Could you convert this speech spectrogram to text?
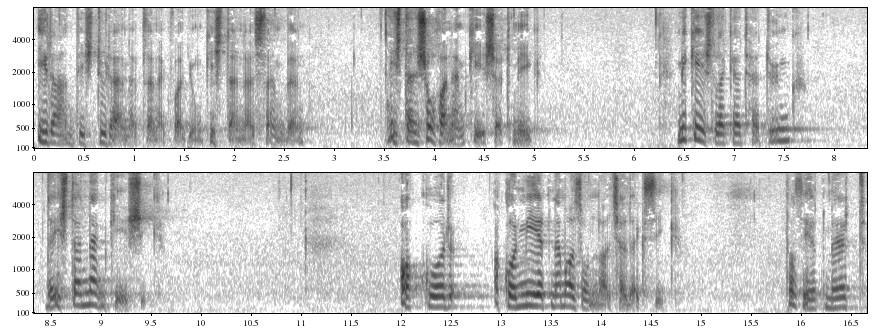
iránt is türelmetlenek vagyunk Istennel szemben. Isten soha nem késett még. Mi késlekedhetünk, de Isten nem késik. Akkor, akkor miért nem azonnal cselekszik? Azért, mert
